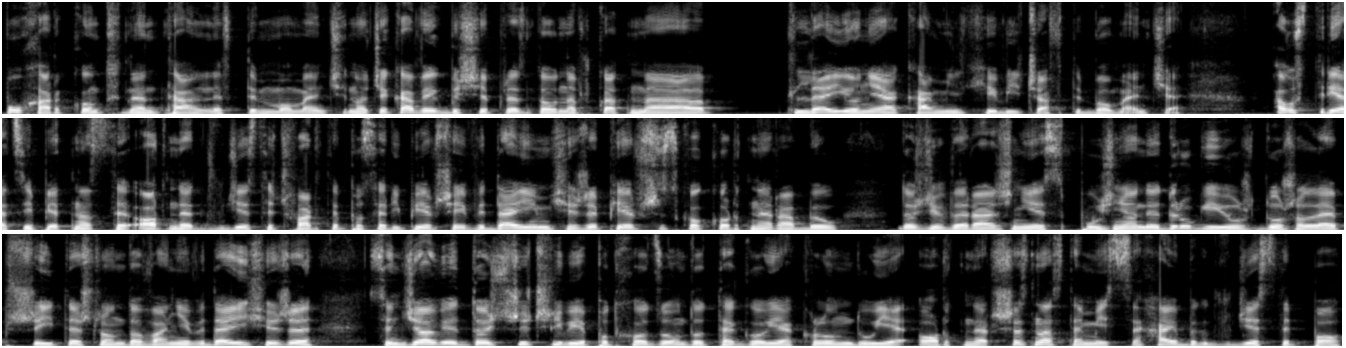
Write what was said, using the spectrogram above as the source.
puchar kontynentalny w tym momencie. No ciekawe jakby się prezentował na przykład na tle Joniaka Milkiewicza w tym momencie. Austriacy 15 Orner 24 po serii pierwszej. Wydaje mi się, że pierwszy skok Ornera był dość wyraźnie spóźniony, drugi już dużo lepszy i też lądowanie. Wydaje się, że sędziowie dość życzliwie podchodzą do tego, jak ląduje Ortner. 16 miejsce Heibeck 20 po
